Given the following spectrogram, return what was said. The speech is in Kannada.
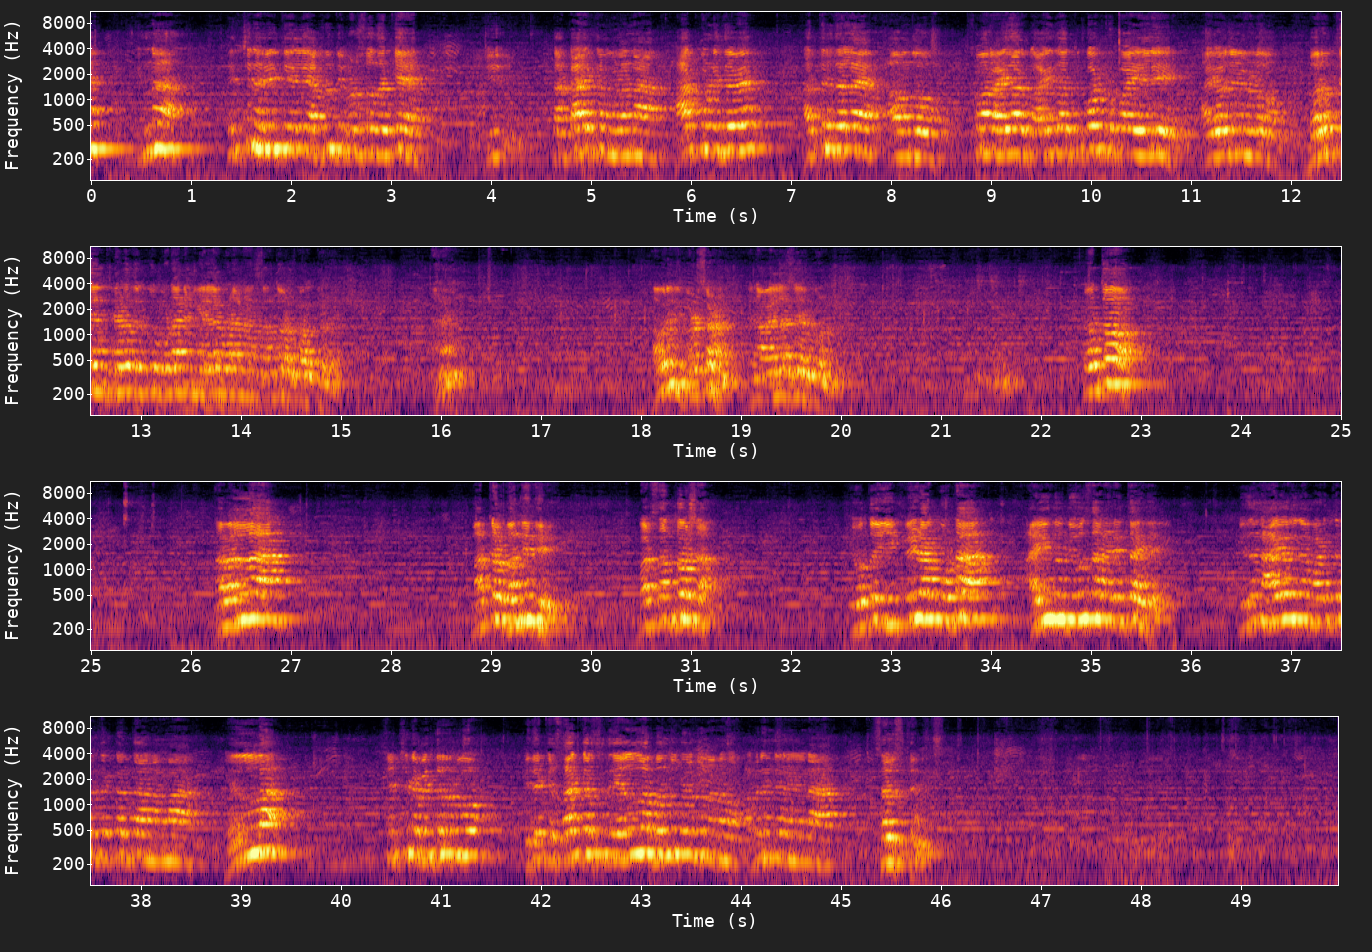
ಇನ್ನ ಹೆಚ್ಚಿನ ರೀತಿಯಲ್ಲಿ ಅಭಿವೃದ್ಧಿಪಡಿಸೋದಕ್ಕೆ ಈ ಕ- ಕಾರ್ಯಕ್ರಮಗಳನ್ನ ಹಾಕೊಂಡಿದ್ದೇವೆ ಹತ್ತಿರದಲ್ಲೇ ಆ ಒಂದು ಸುಮಾರು ಐದಾರು ಐದು ಹತ್ತು ಕೋಟಿ ರೂಪಾಯಿಯಲ್ಲಿ ಆ ಯೋಜನೆಗಳು ಬರುತ್ತೆ ಅಂತ ಹೇಳೋದಕ್ಕೂ ಕೂಡ ನಿಮಗೆಲ್ಲ ಕೂಡ ನಾನು ಸಂತೋಷವಾಗ್ತದೆ ಅವರಿಗೆ ಬಡಿಸೋಣ, ನಾವೆಲ್ಲ ಸೇರ್ಕೊಂಡು. ಇವತ್ತು ನಾವೆಲ್ಲ ಮಕ್ಕಳು ಬಂದಿದ್ದೀವಿ ಬಹಳ ಸಂತೋಷ. ಇವತ್ತು ಈ ಕ್ರೀಡಾಕೂಟ ಐದು ದಿವಸ ನಡೀತಾ ಇದೆ. ಇದನ್ನು ಆಯೋಜನೆ ಮಾಡ್ತಿರ್ತಕ್ಕಂಥ ನಮ್ಮ ಎಲ್ಲ ಶಿಕ್ಷಕ ಮಿತ್ರರಿಗೂ, ಇದಕ್ಕೆ ಸಹಕರಿಸಿದ ಎಲ್ಲ ಬಂಧುಗಳಿಗೂ ನಾನು ಅಭಿನಂದನೆಯನ್ನ ಸಲ್ಲಿಸ್ತೇನೆ.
